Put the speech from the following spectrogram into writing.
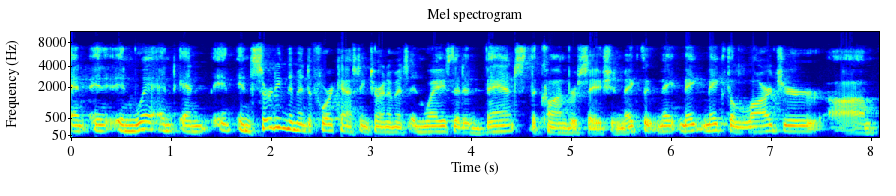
and in, in and, and inserting them into forecasting tournaments in ways that advance the conversation, make the make make, make the larger um,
